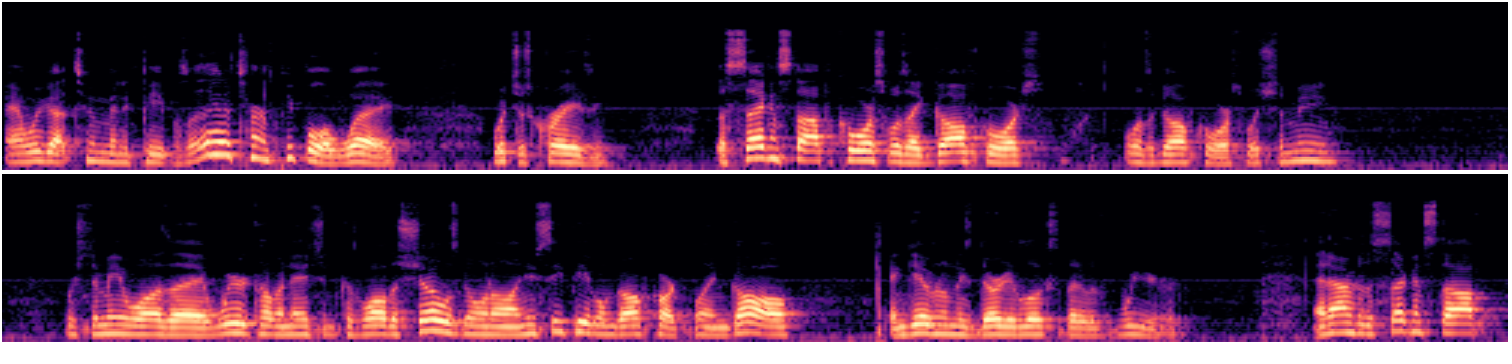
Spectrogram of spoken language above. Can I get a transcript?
and we got too many people." So they had to turn people away, which is crazy. The second stop, of course, was a golf course. Was a golf course, which to me which to me was a weird combination because while the show was going on, you see people in golf carts playing golf and giving them these dirty looks that it was weird. And after the second stop,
